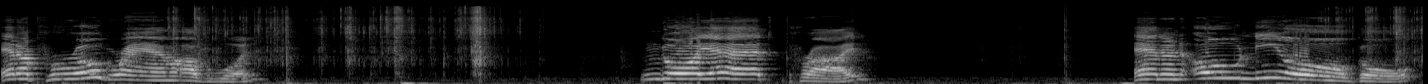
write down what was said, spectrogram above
And a program of wood. Goyette Pride. And an O'Neill Gold.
